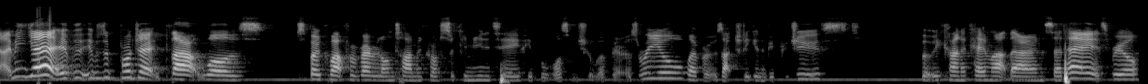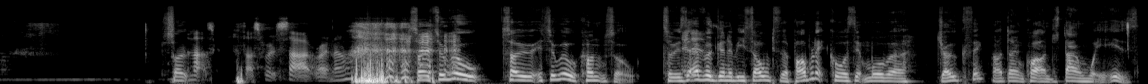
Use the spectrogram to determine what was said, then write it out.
I mean, yeah, it, it was a project that was spoke about for a very long time across the community. People wasn't sure whether it was real, whether it was actually going to be produced, but we kind of came out there and said, "Hey, it's real," so, and that's that's where it's at right now. so it's a real, so it's a real console. So is it, It ever going to be sold to the public, or is it more of a joke thing? I don't quite understand what it is.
